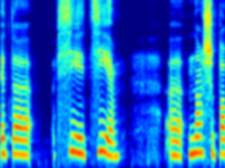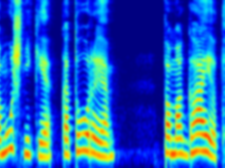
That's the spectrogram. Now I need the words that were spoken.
это все те э, наши помощники, которые помогают,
